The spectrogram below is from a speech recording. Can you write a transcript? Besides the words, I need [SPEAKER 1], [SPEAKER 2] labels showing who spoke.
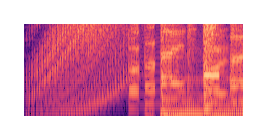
[SPEAKER 1] Bye.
